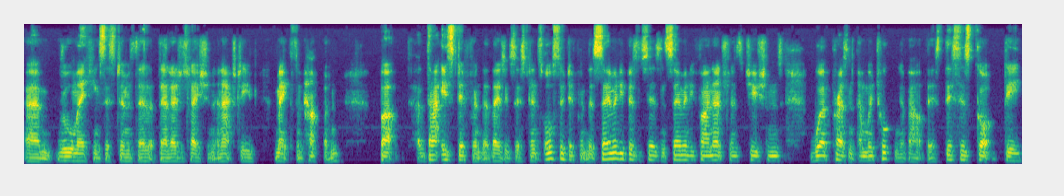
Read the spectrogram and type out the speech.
um, rule-making systems, their, their legislation, and actually make them happen. But that is different that those exist. And it's also different that so many businesses and so many financial institutions were present and we're talking about this. This has got the,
